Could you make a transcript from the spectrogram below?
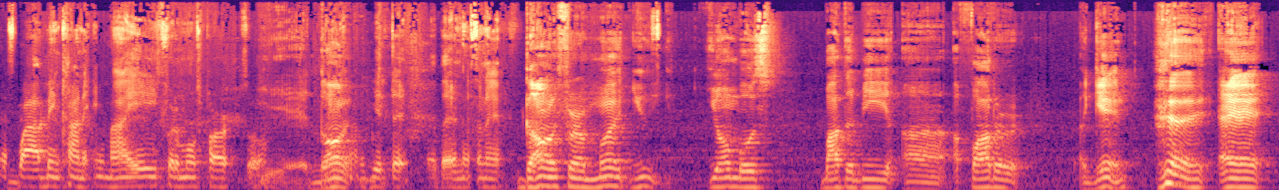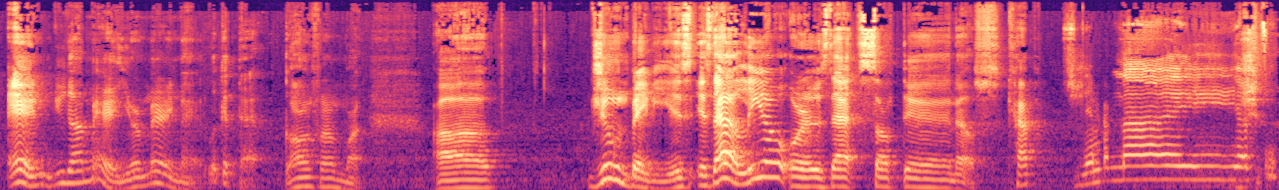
that's why I've been kind of MIA for the most part. So Yeah, gone, get that, that, that, and this and that. gone for a month. You, you almost about to be uh, a father again, and and you got married. You're a married man. Look at that. Gone for a month. Uh, June baby is is that a Leo or is that something else? Cap. Gemini. I think,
